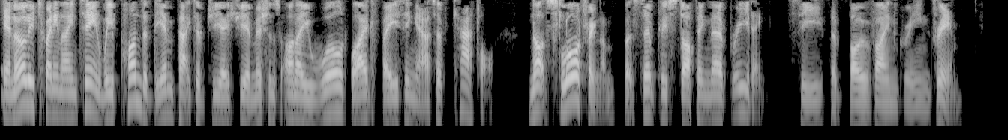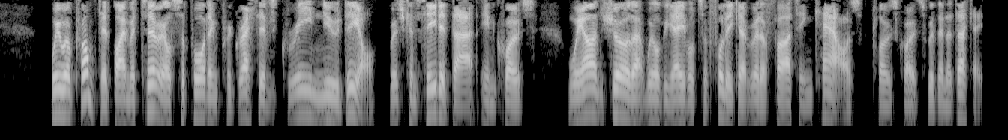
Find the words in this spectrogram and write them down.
In early 2019, we pondered the impact of GHG emissions on a worldwide phasing out of cattle, not slaughtering them, but simply stopping their breeding. See the bovine green dream. We were prompted by materials supporting Progressive's Green New Deal, which conceded that, in quotes, we aren't sure that we'll be able to fully get rid of farting cows, close quotes, within a decade.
